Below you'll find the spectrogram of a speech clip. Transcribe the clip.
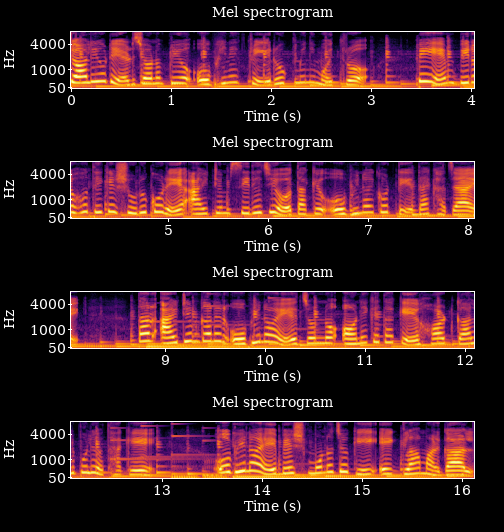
টলিউডের জনপ্রিয় অভিনেত্রী রুক্মিণী মৈত্র। প্রেম বিরহ থেকে শুরু করে আইটেম সিরিজেও তাকে অভিনয় করতে দেখা যায়। তার আইটেম গানের অভিনয়ের জন্য অনেকে তাকে হট গার্ল বলেও থাকে। অভিনয়ে বেশ মনোযোগী এই গ্লামার গার্ল।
